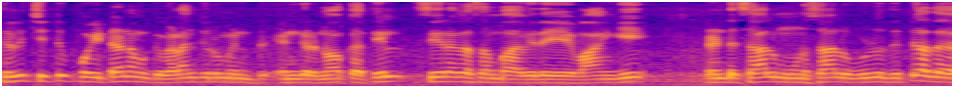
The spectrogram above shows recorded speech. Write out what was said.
தெளிச்சிட்டு போயிட்டால் நமக்கு விளைஞ்சிரும் என்று என்கிற நோக்கத்தில் சீரக சம்பா விதையை வாங்கி ரெண்டு சால் மூணு சால் உழுதுட்டு அதை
